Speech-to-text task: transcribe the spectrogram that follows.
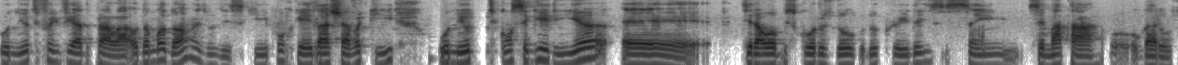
o Newt foi enviado pra lá. O Dumbledore mesmo disse que porque ele achava que o Newt conseguiria é, tirar o Obscuros do, do Credence sem, sem matar o, o garoto.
